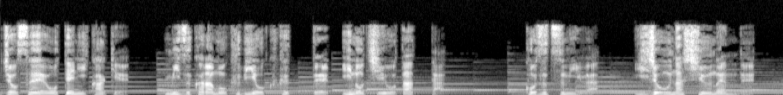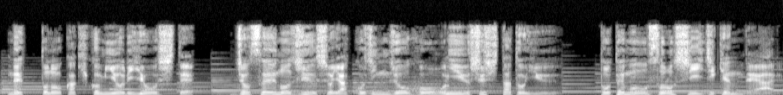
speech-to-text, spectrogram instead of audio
女性を手にかけ自らも首をくくって命を絶った。小堤は異常な執念でネットの書き込みを利用して女性の住所や個人情報を入手したというとても恐ろしい事件である。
